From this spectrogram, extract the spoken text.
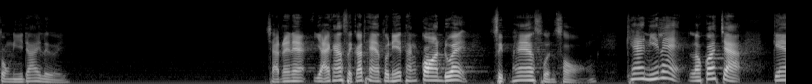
ตรงนี้ได้เลย ชัดไหมเนี่ยย้ายข้างเสร็จก็แทนตัวนี้ทั้งก้อนด้วย 15 ส่วน 2 แค่นี้แหละเราก็จะแก้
